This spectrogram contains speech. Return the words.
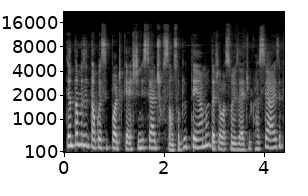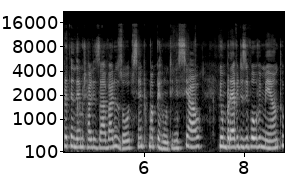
tentamos então com esse podcast iniciar a discussão sobre o tema das relações étnico-raciais e pretendemos realizar vários outros, sempre com uma pergunta inicial e um breve desenvolvimento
